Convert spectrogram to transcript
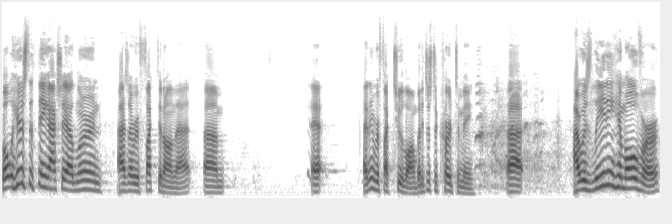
But here's the thing. Actually, I learned as I reflected on that. Um, eh, I didn't reflect too long, but it just occurred to me. Uh, I was leading him over,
